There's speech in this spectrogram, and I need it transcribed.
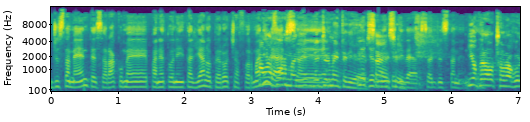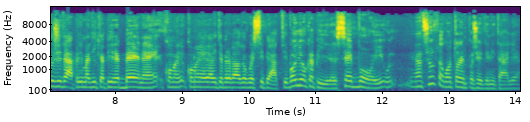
Giustamente sarà come panettone italiano, però c'ha forma Ha una diversa. forma e- leggermente diversa, leggermente eh, sì. diversa, giustamente. Io però ho una curiosità, prima di capire bene come, come avete preparato questi piatti. Voglio capire se voi, un- innanzitutto quanto tempo siete in Italia?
